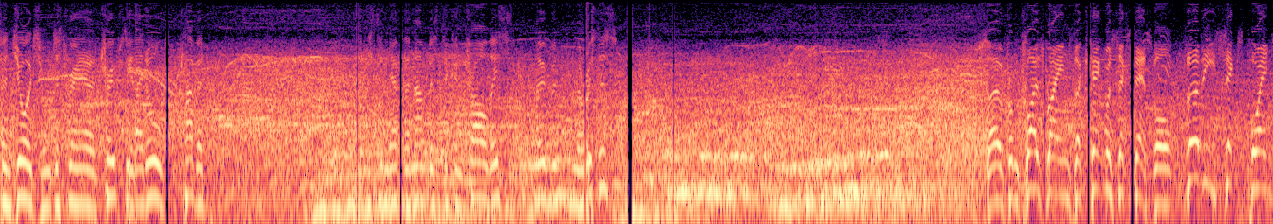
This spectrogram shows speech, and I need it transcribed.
St George just ran out of troops here. They'd all covered. They just didn't have the numbers to control this movement from the Roosters. So from close range, the kick was successful. 36 points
